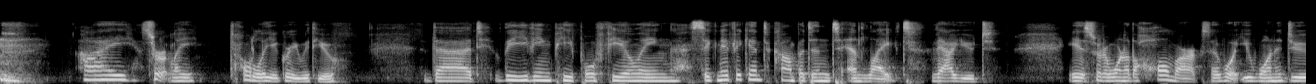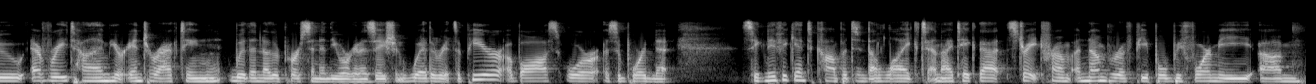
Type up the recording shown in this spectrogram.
I certainly totally agree with you that leaving people feeling significant, competent, and liked, valued is sort of one of the hallmarks of what you want to do every time you're interacting with another person in the organization, whether it's a peer, a boss, or a subordinate. Significant, competent, and liked. And I take that straight from a number of people before me. Um,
